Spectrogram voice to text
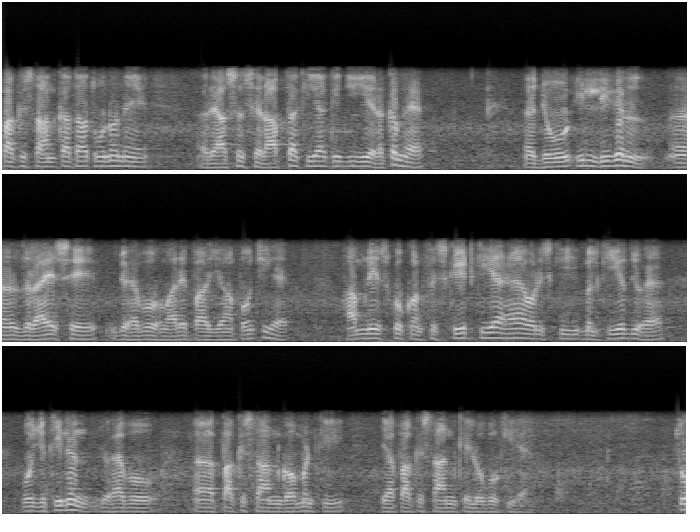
पाकिस्तान का था तो उन्होंने रियासत से रबता किया कि जी ये रकम है जो इलीगल ज़राए से जो है वो हमारे पास यहाँ पहुँची है। हमने इसको कॉन्फिस्केट किया है और इसकी मलकियत जो है वो यकीनन जो है वो पाकिस्तान गवर्नमेंट की या पाकिस्तान के लोगों की है। तो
